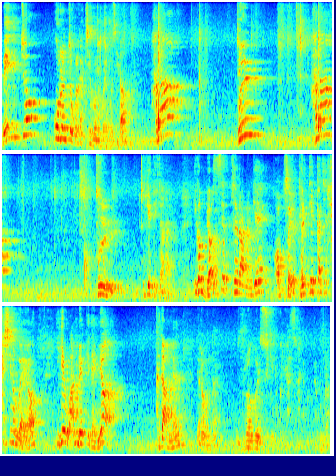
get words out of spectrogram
왼쪽, 오른쪽을 같이 해보는 거예요. 보세요. 하나, 둘, 하나, 둘. 이게 되잖아요. 이건 몇 세트라는 게 없어요. 될 때까지 하시는 거예요. 이게 완벽히 되면, 그 다음엔 여러분들, 무릎을 숙이는 걸 연습하는 겁니다. 무릎.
